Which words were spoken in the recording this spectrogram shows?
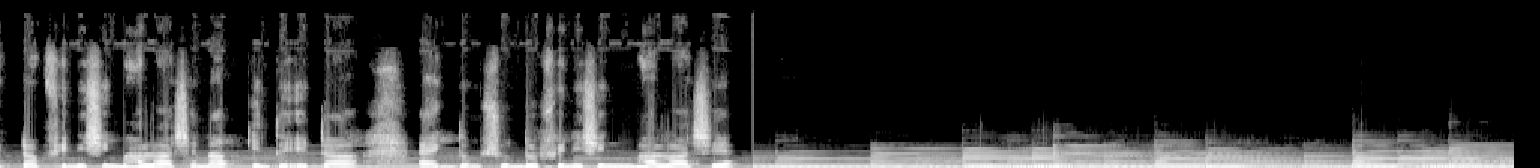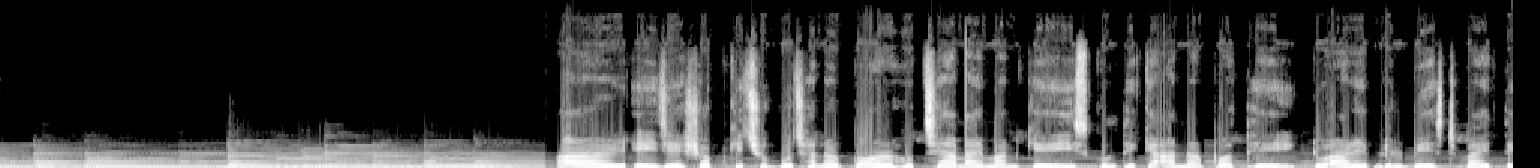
একটা ফিনিশিং ভালো আসে না, কিন্তু এটা একদম সুন্দর ফিনিশিং ভালো আসে। আর এই যে সবকিছু গোছানোর পর হচ্ছে আমি আইমানকে স্কুল থেকে আনার পথে একটু আর আরএফএল বেস্ট বাইতে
